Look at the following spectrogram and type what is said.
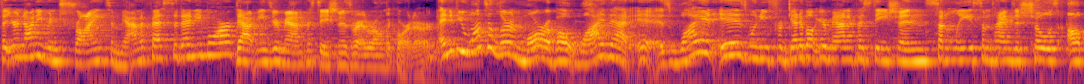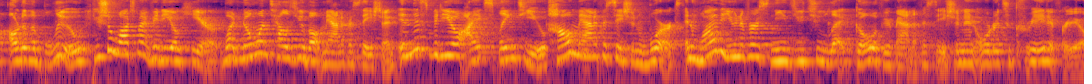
that you're not even trying to manifest it anymore, that means your manifestation is right around the corner. And if you want to learn more about why that is, why it is when you forget about your manifestation, suddenly sometimes it shows up out of the blue, you should watch my video here, what no one tells you about manifestation. In this video, I explain to you how manifestation works and why the universe needs you to let go of your manifestation in order to create it for you.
